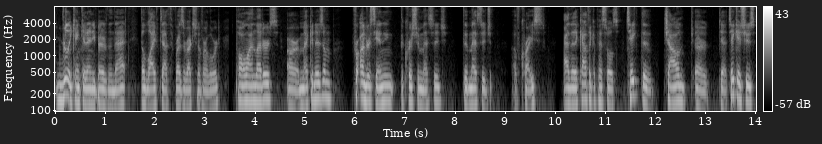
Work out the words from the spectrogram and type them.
You really can't get any better than that. The life, death, resurrection of our Lord. Pauline letters are a mechanism for understanding the Christian message, the message of Christ. And the Catholic epistles take the challenge, uh, yeah, take issues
